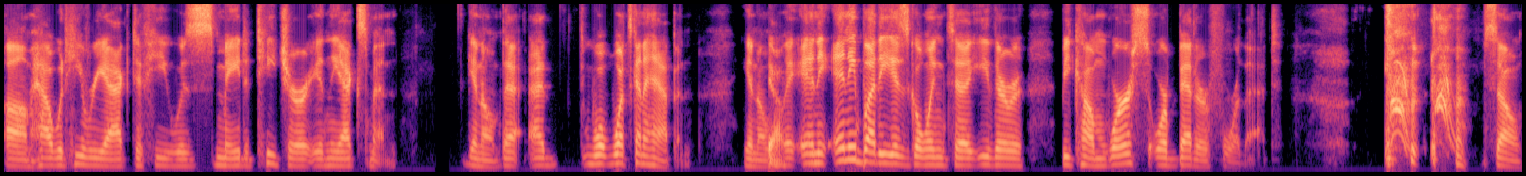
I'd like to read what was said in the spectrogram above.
um, how would he react if he was made a teacher in the X Men? You know that uh, what what's going to happen? You know, Yeah. any anybody is going to either become worse or better for that. so,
